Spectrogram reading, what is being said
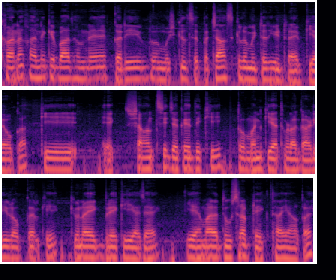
खाना खाने के बाद हमने करीब मुश्किल से 50 किलोमीटर ही ड्राइव किया होगा कि एक शांत सी जगह दिखी तो मन किया थोड़ा गाड़ी रोक करके क्यों ना एक ब्रेक लिया जाए। ये हमारा दूसरा ब्रेक था यहाँ पर।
